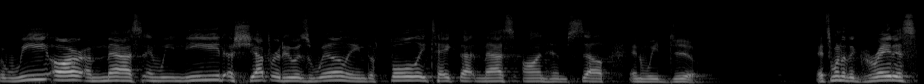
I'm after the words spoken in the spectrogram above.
we are a mess and we need a shepherd who is willing to fully take that mess on himself, and we do. It's one of the greatest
